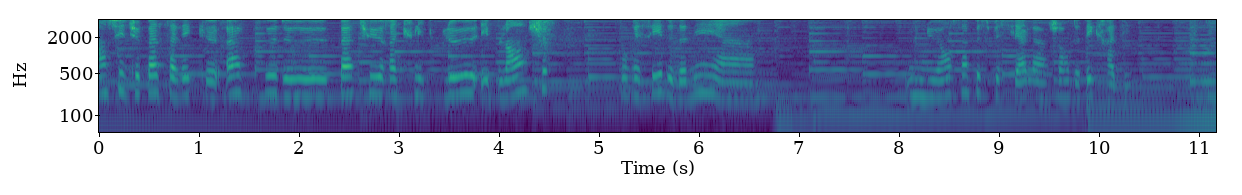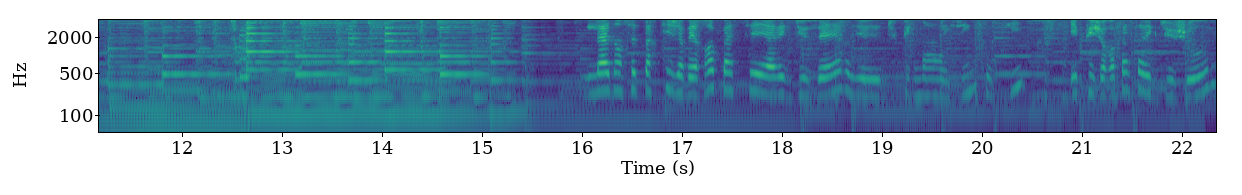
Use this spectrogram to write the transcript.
Ensuite je passe avec euh, un peu de peinture acrylique bleue et blanche pour essayer de donner une nuance un peu spéciale, un genre de dégradé. Là dans cette partie j'avais repassé avec du vert, du, du pigment zinc aussi et puis je repasse avec du jaune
